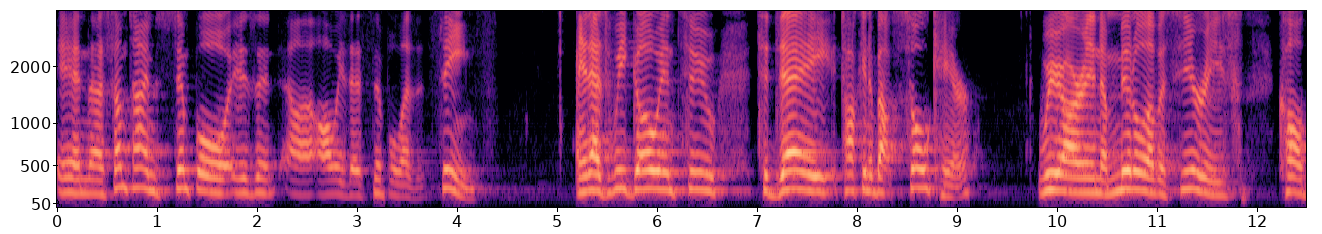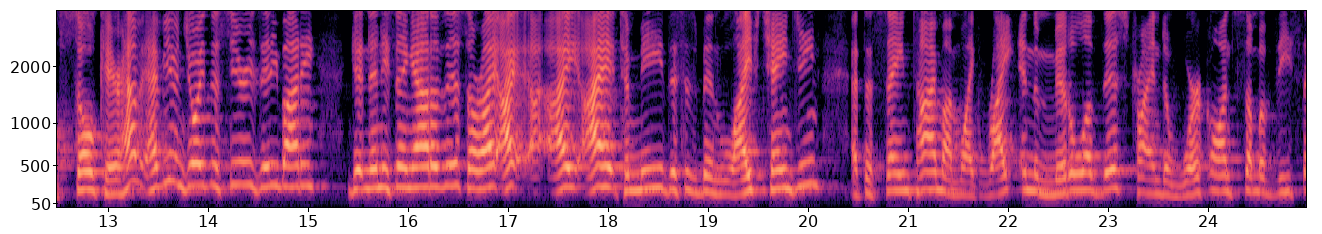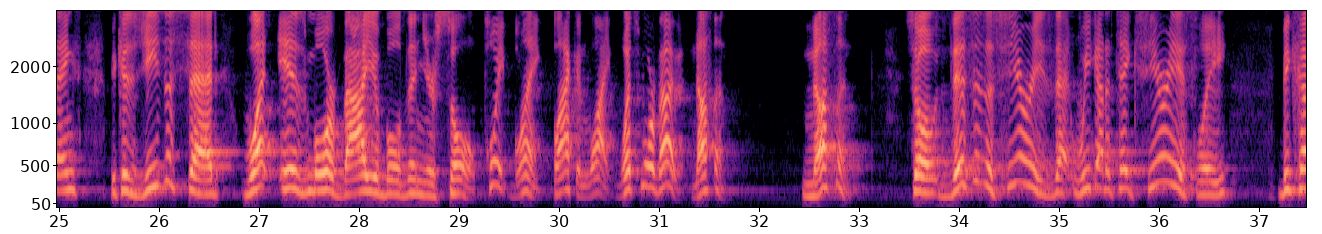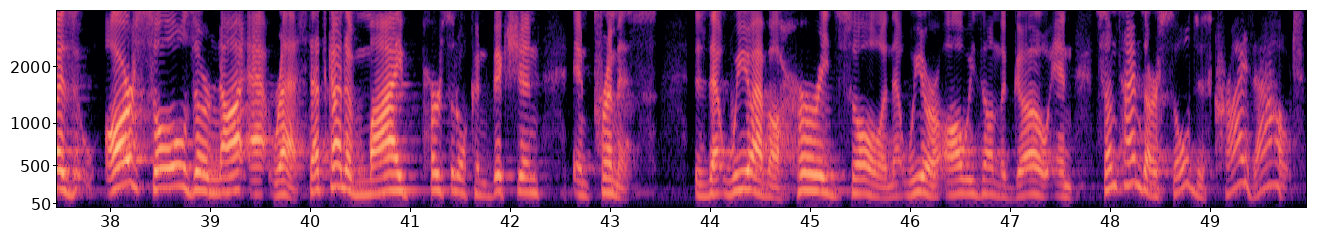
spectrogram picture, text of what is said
And uh, sometimes simple isn't uh, always as simple as it seems. And as we go into today talking about soul care, we are in the middle of a series called Soul Care. Have, have you enjoyed this series? Anybody getting anything out of this? All right. I, I, I, to me, this has been life changing. At the same time, I'm like right in the middle of this, trying to work on some of these things because Jesus said, What is more valuable than your soul? Point blank, black and white. What's more valuable? Nothing. Nothing. So, this is a series that we got to take seriously because our souls are not at rest. That's kind of my personal conviction and premise is that we have a hurried soul and that we are always on the go. And sometimes our soul just cries out.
